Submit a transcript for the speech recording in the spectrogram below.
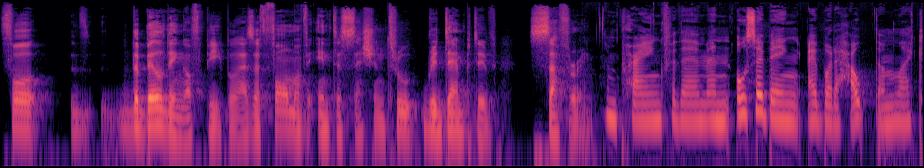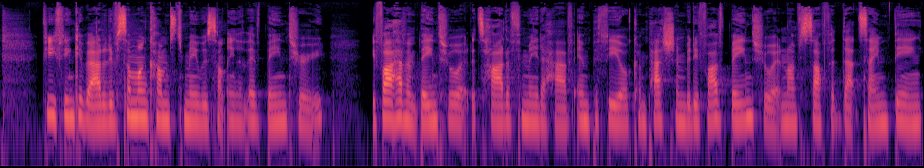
for the building of people as a form of intercession through redemptive suffering. And praying for them and also being able to help them. Like, if you think about it, if someone comes to me with something that they've been through, if I haven't been through it, it's harder for me to have empathy or compassion. But if I've been through it and I've suffered that same thing,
